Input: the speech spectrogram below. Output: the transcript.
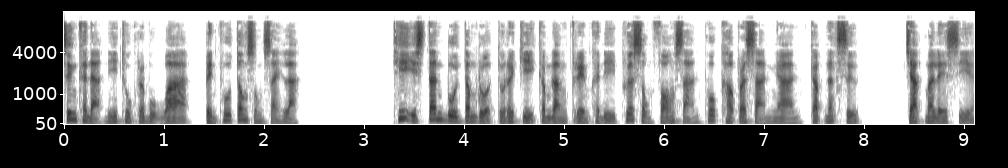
ซึ่งขณะนี้ถูกระบุว่าเป็นผู้ต้องสงสัยหลักที่อิสตันบูลตำรวจตุรกีกำลังเตรียมคดีเพื่อส่งฟ้องศาลพวกเขาประสานงานกับนักสืบจากมาเลเซีย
